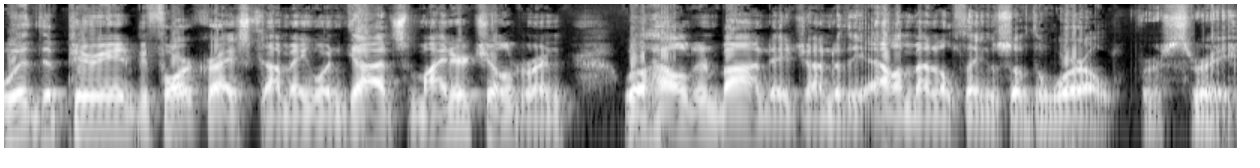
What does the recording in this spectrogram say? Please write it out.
with the period before Christ's coming when God's minor children were held in bondage under the elemental things of the world. Verse 3.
